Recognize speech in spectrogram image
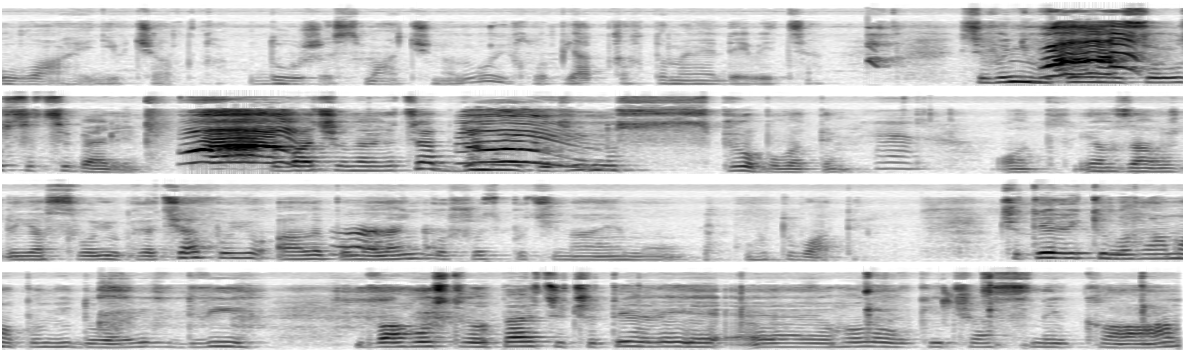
уваги, дівчатка. Дуже смачно. Ну і хлоп'ятка, хто мене дивиться. Сьогодні готуємо соуса цибелі. Побачила рецепт, думаю, потрібно спробувати. От, як завжди, я свою причепую, але помаленьку щось починаємо готувати. 4 кг помідорів, 2, 2 гострого перцю, 4 е, головки часника,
